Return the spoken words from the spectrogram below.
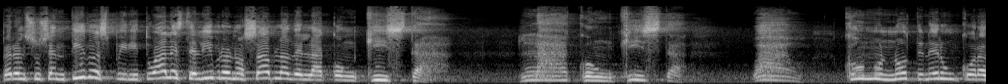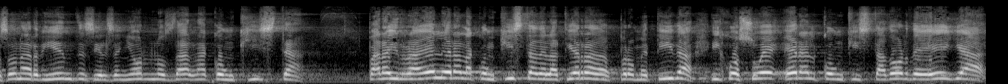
Pero en su sentido espiritual este libro nos habla de la conquista. La conquista. Wow. ¿Cómo no tener un corazón ardiente si el Señor nos da la conquista? Para Israel era la conquista de la tierra prometida y Josué era el conquistador de ella.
